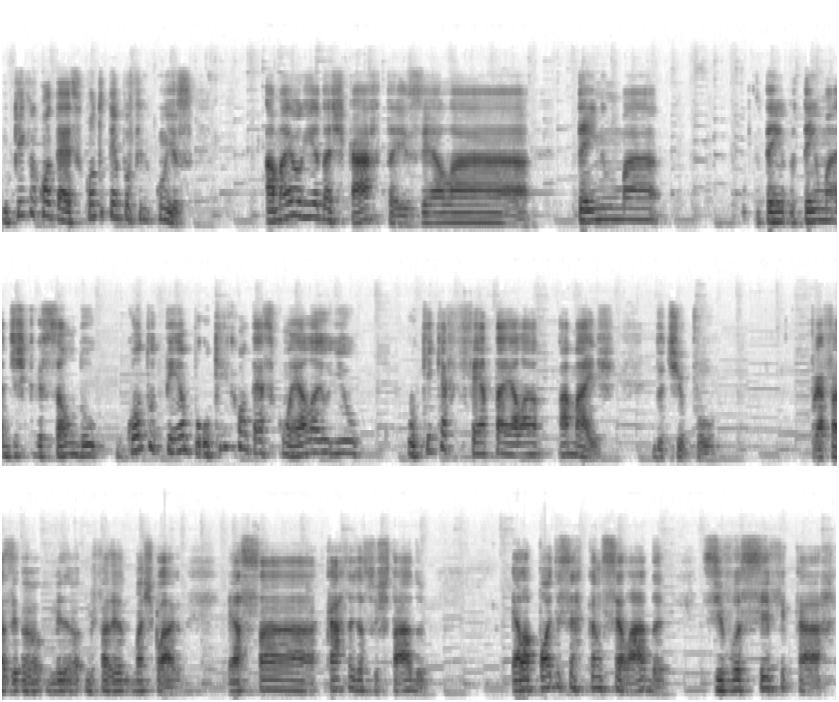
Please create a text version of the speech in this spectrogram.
o que que acontece? Quanto tempo eu fico com isso? A maioria das cartas, ela tem uma tem, tem uma descrição do quanto tempo, o que, que acontece com ela e o, o que, que afeta ela a mais. Do tipo, para fazer me, me fazer mais claro, essa carta de assustado, ela pode ser cancelada se você ficar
